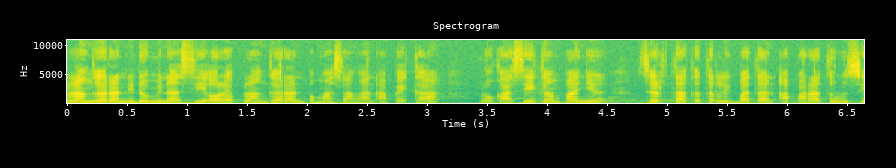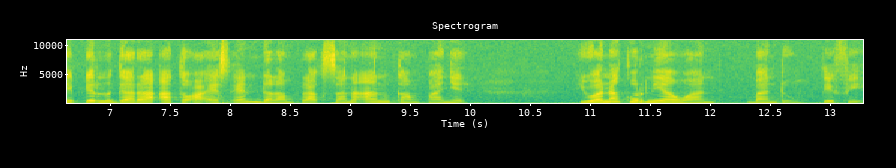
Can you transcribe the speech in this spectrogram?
Pelanggaran didominasi oleh pelanggaran pemasangan APK, lokasi kampanye, serta keterlibatan aparatur sipir negara atau ASN dalam pelaksanaan kampanye. Yuwana Kurniawan, Bandung TV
